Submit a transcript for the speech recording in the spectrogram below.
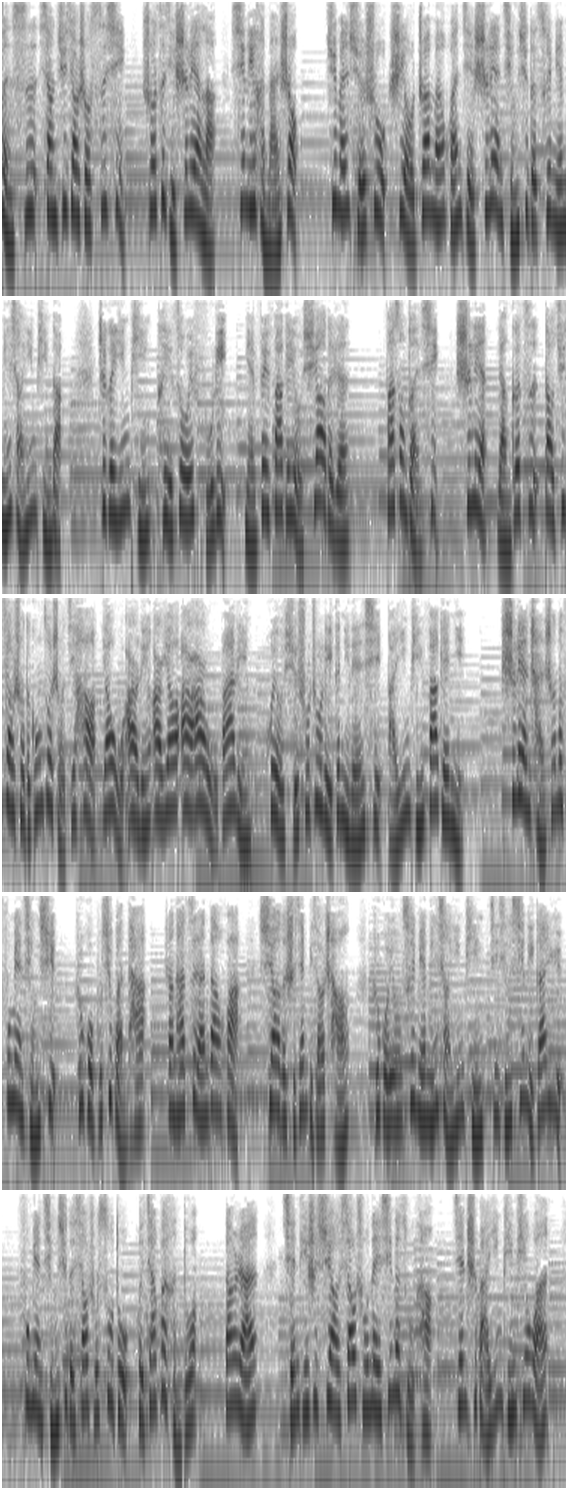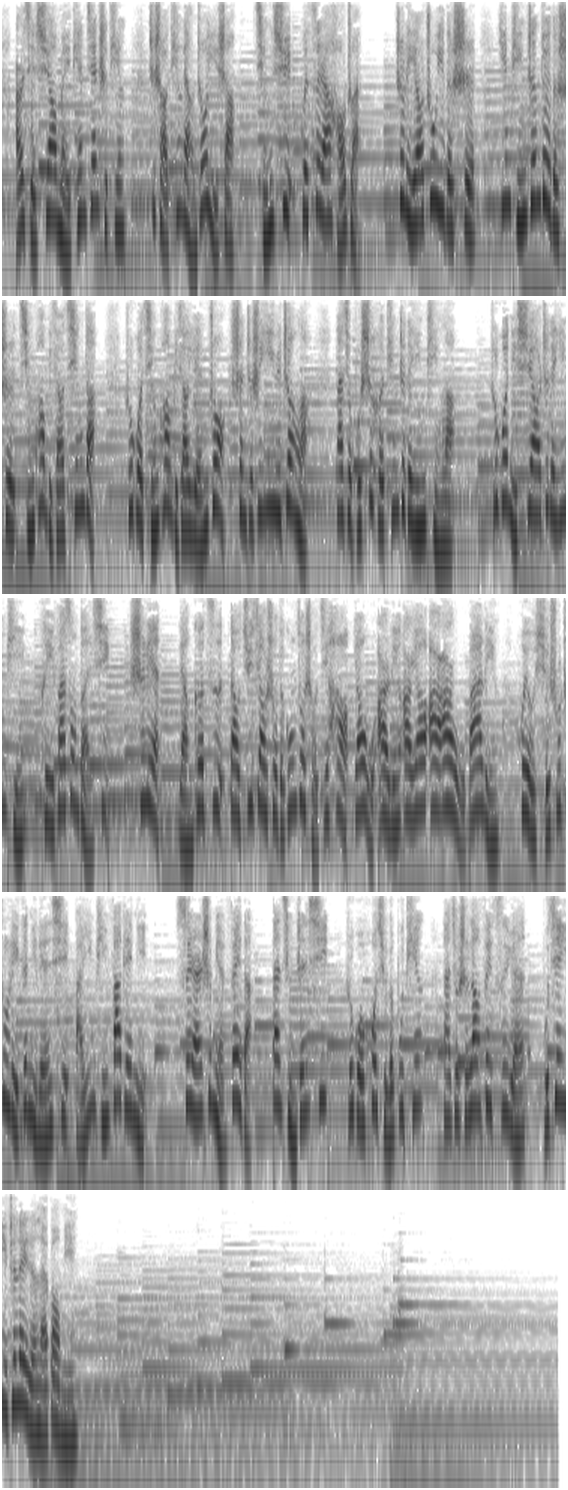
粉丝向居教授私信说自己失恋了，心里很难受。居门学术是有专门缓解失恋情绪的催眠冥想音频的，这个音频可以作为福利，免费发给有需要的人。发送短信“失恋”两个字到居教授的工作手机号幺五二零二幺二二五八零，会有学术助理跟你联系，把音频发给你。失恋产生的负面情绪，如果不去管它，让它自然淡化，需要的时间比较长。如果用催眠冥想音频进行心理干预，负面情绪的消除速度会加快很多。当然，前提是需要消除内心的阻抗，坚持把音频听完，而且需要每天坚持听，至少听两周以上，情绪会自然好转。这里要注意的是，音频针对的是情况比较轻的，如果情况比较严重，甚至是抑郁症了，那就不适合听这个音频了。如果你需要这个音频，可以发送短信。失恋两个字到居教授的工作手机号幺五二零二幺二二五八零，会有学术助理跟你联系，把音频发给你。虽然是免费的，但请珍惜。如果获取了不听，那就是浪费资源，不建议这类人来报名。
